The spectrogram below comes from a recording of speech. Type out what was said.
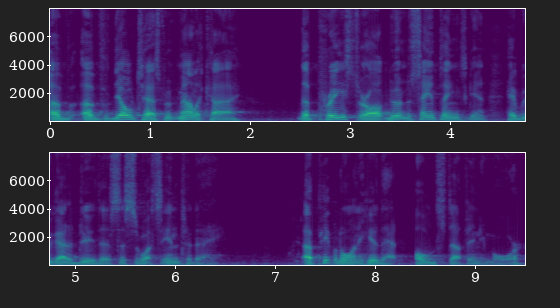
of, of the Old Testament, Malachi, the priests are all doing the same things again. Hey, we got to do this. This is what's in today. Uh, people don't want to hear that old stuff anymore.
